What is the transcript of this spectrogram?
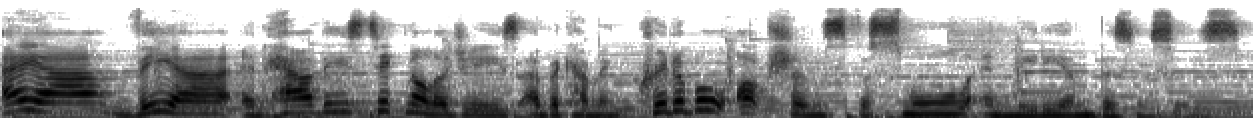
AR, VR, and how these technologies are becoming credible options for small and medium businesses.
